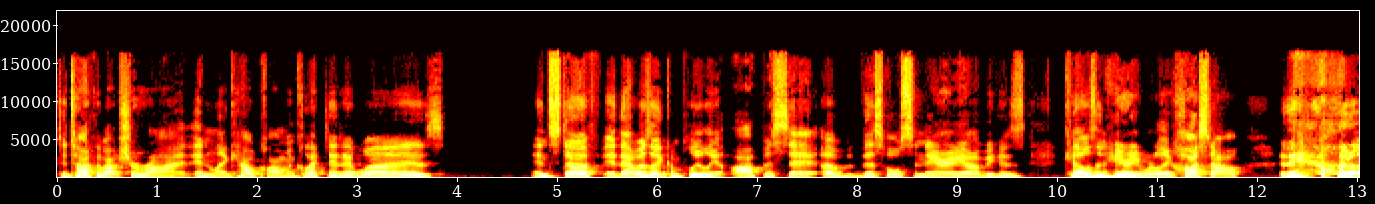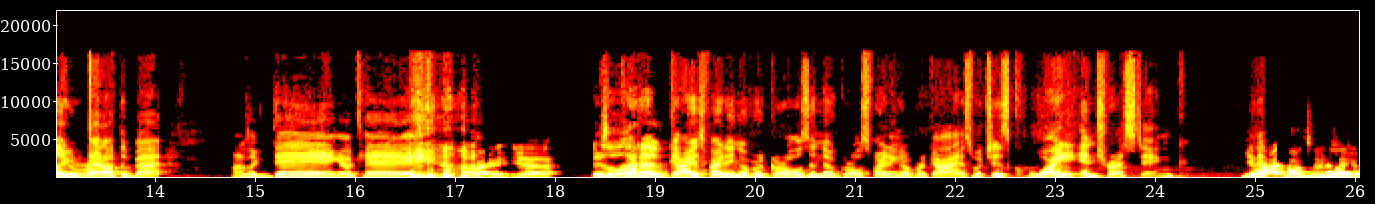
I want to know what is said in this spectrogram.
to talk about Sharron and like how calm and collected it was and stuff. That was like completely opposite of this whole scenario because Kelz and Harry were like hostile. And they they're like right off the bat. I was like, dang, okay. Right, yeah. There's a lot of guys fighting over girls and no girls fighting over guys, which is quite interesting. Yeah, I thought so too.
